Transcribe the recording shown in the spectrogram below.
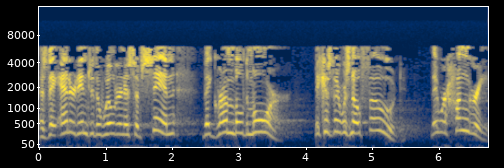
As they entered into the wilderness of sin, they grumbled more because there was no food. They were hungry.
